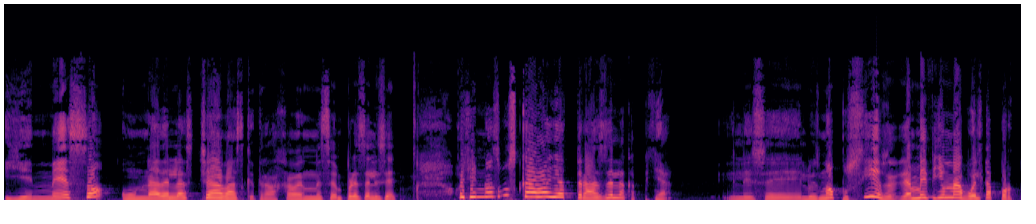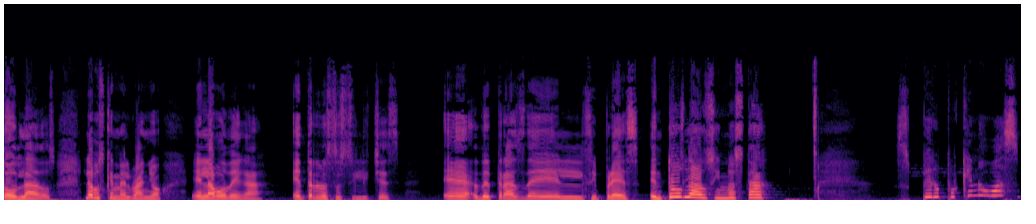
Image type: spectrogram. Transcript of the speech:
Y en eso, una de las chavas que trabajaban en esa empresa le dice, oye, ¿no has buscado allá atrás de la capilla? Y le dice Luis, no, pues sí, o sea, ya me di una vuelta por todos lados. La busqué en el baño, en la bodega, entre nuestros siliches, eh, detrás del ciprés, en todos lados y no está. Pero ¿por qué no vas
